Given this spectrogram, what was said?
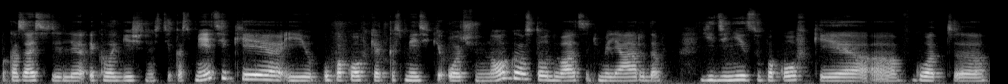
показатель экологичности косметики, и упаковки от косметики очень много, 120 миллиардов единиц упаковки а, в год а,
